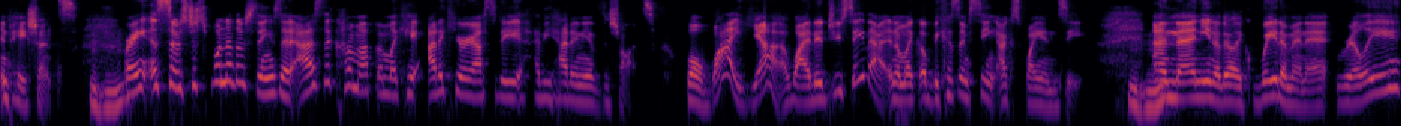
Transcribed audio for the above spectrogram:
in patients, mm-hmm. right? And so it's just one of those things that as they come up, I'm like, hey, out of curiosity, have you had any of the shots? Well, why? Yeah. Why did you say that? And I'm like, oh, because I'm seeing X, Y, and Z. Mm-hmm. And then, you know, they're like, wait a minute, really?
